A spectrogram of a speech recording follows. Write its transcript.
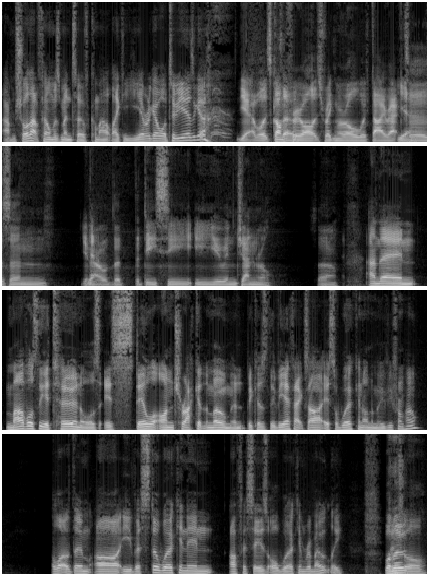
I'm sure that film was meant to have come out like a year ago or two years ago. Yeah, well, it's gone So- through all its rigmarole with directors and you know the the DC EU in general. So and then Marvel's The Eternals is still on track at the moment because the VFX artists are working on the movie from home. A lot of them are either still working in offices or working remotely. well, they, sure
